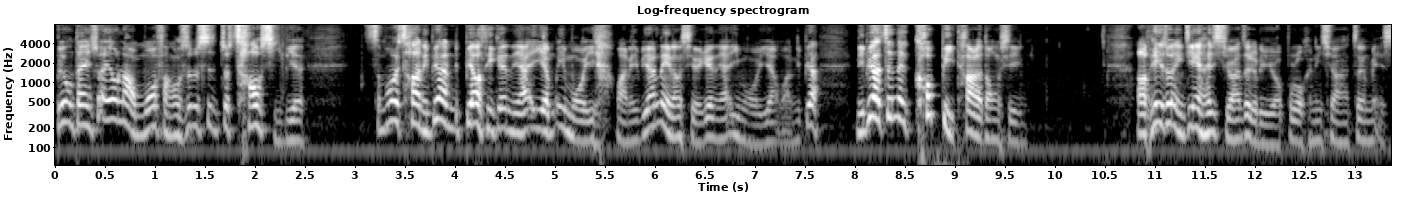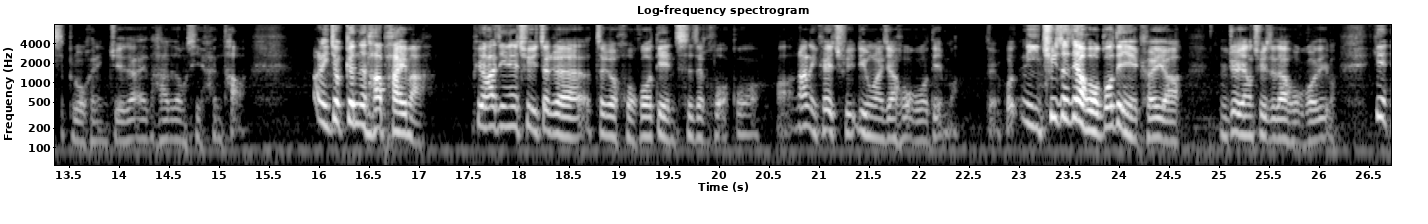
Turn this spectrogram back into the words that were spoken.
不用担心说，哎呦，那我模仿我是不是就抄袭别人？怎么会抄？你不要标题跟人家一一模一样嘛？你不要内容写的跟人家一模一样嘛？你不要你不要真的 copy 他的东西啊！譬如说你今天很喜欢这个旅游部落客，你喜欢这个美食部落客，你觉得哎他的东西很好，那你就跟着他拍嘛。譬如他今天去这个这个火锅店吃这个火锅啊，那你可以去另外一家火锅店嘛？对，或你去这家火锅店也可以啊。你就一样去这家火锅店嘛，因为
